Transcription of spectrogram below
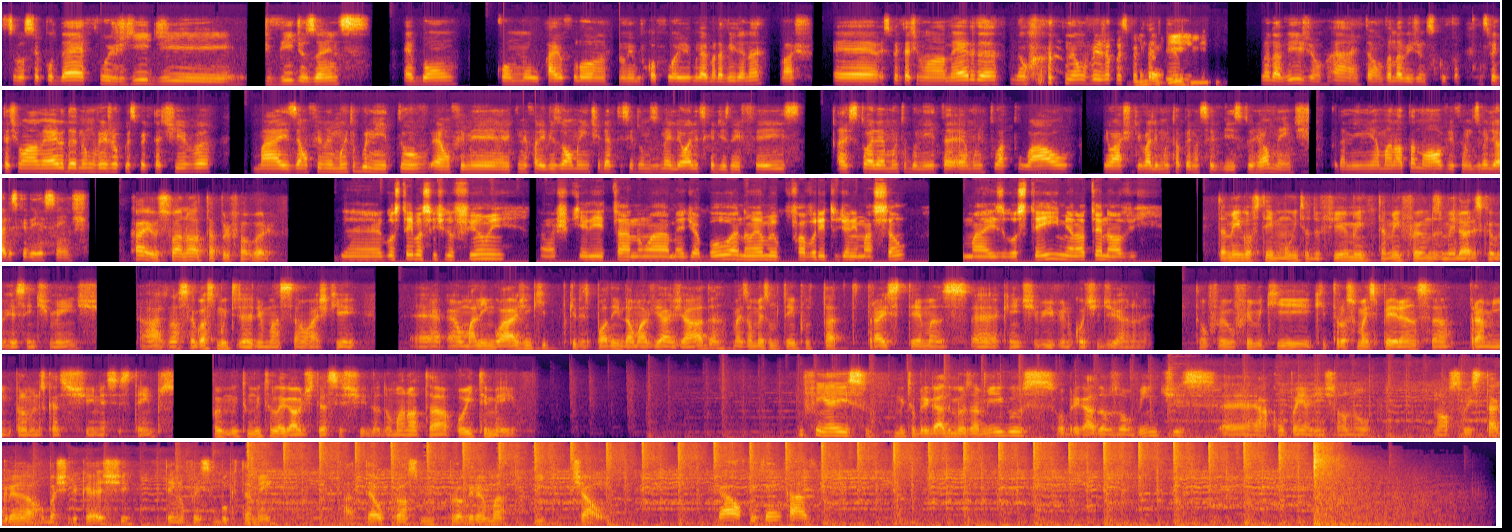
Se você puder fugir de, de vídeos antes, é bom como o Caio falou, não lembro qual foi, Mulher Maravilha, né? Eu acho. É, expectativa é uma merda, não, não vejo com expectativa. WandaVision. WandaVision? Ah, então, WandaVision, desculpa. Expectativa é uma merda, não vejo com expectativa, mas é um filme muito bonito, é um filme, que nem falei, visualmente deve ter sido um dos melhores que a Disney fez. A história é muito bonita, é muito atual, eu acho que vale muito a pena ser visto, realmente. Para mim é uma nota 9, foi um dos melhores que eu vi recente. Caio, sua nota, por favor. É, gostei bastante do filme. Acho que ele tá numa média boa. Não é o meu favorito de animação, mas gostei e minha nota é 9. Também gostei muito do filme. Também foi um dos melhores que eu vi recentemente. Ah, nossa, eu gosto muito de animação. Acho que é, é uma linguagem que, que eles podem dar uma viajada, mas ao mesmo tempo tá, traz temas é, que a gente vive no cotidiano, né? Então foi um filme que, que trouxe uma esperança para mim, pelo menos que assisti nesses tempos. Foi muito, muito legal de ter assistido. Eu dou uma nota 8,5. Enfim, é isso. Muito obrigado, meus amigos. Obrigado aos ouvintes. É, acompanhe a gente lá no nosso Instagram, arroba Tem no Facebook também. Até o próximo programa e tchau. Tchau, fiquem em casa.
